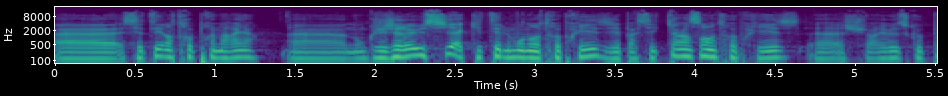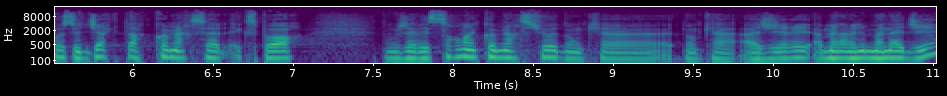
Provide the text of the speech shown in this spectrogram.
euh, c'était l'entrepreneuriat. Donc j'ai réussi à quitter le monde entreprise. J'ai passé 15 ans en entreprise. Je suis arrivé jusqu'au poste de directeur commercial export. Donc j'avais 120 commerciaux donc, donc à, gérer, à man- manager.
